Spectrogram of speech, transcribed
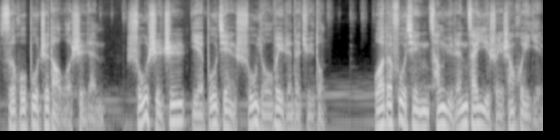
似乎不知道我是人。鼠使之，也不见鼠有为人的举动。我的父亲曾与人在易水上会饮，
